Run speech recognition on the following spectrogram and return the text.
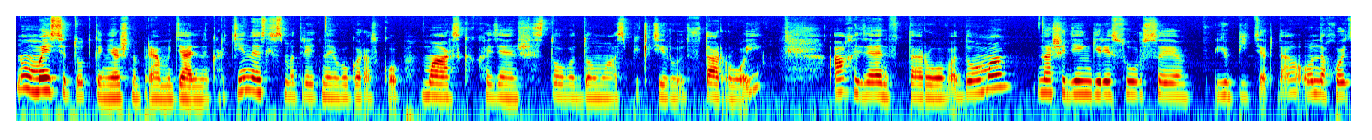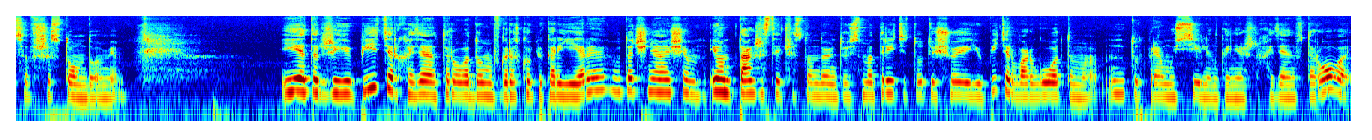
Ну, Месси тут, конечно, прям идеальная картина, если смотреть на его гороскоп. Марс, как хозяин шестого дома, аспектирует второй, а хозяин второго дома, наши деньги, ресурсы, Юпитер, да, он находится в шестом доме. И этот же Юпитер, хозяин второго дома в гороскопе карьеры, уточняющим, и он также стоит в шестом доме. То есть, смотрите, тут еще и Юпитер Варготома, ну, тут прям усилен, конечно, хозяин второго,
